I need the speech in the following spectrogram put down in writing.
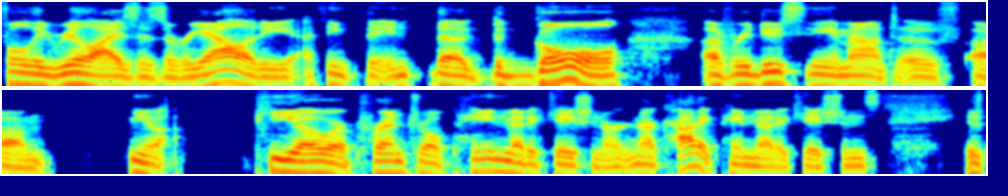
fully realized as a reality, I think the the the goal of reducing the amount of um, you know PO or parenteral pain medication or narcotic pain medications is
